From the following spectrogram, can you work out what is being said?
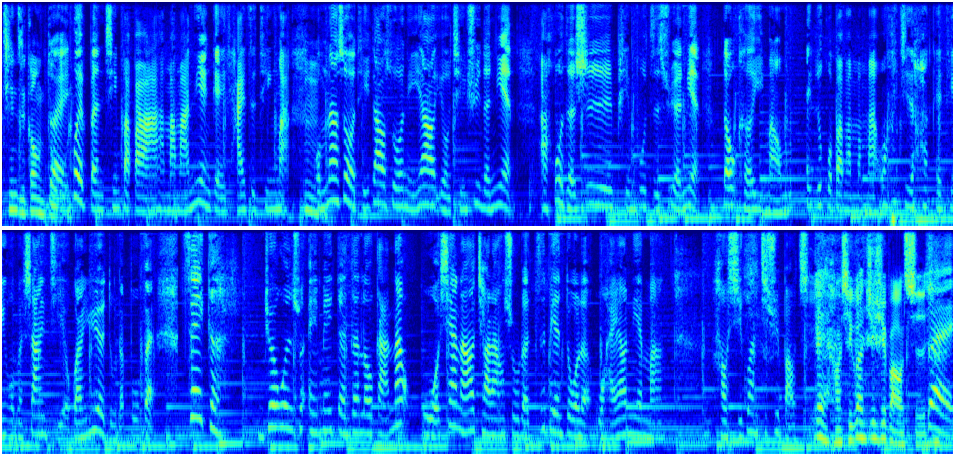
亲子共读，对，绘本请爸爸妈妈念给孩子听嘛。嗯，我们那时候有提到说，你要有情绪的念啊，或者是平铺直叙的念都可以嘛。我们如果爸爸妈妈忘记的话，可以听我们上一集有关阅读的部分。这个你就会问说，哎，Maiden 跟 Loga，那我现在拿到桥梁书了，字变多了，我还要念吗？好习惯继续保持。对，好习惯继续保持。对，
